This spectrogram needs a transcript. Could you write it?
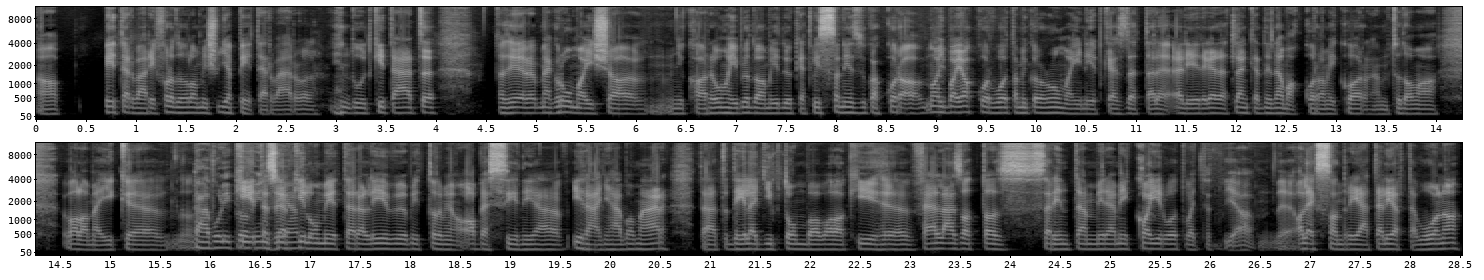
a Pétervári forradalom is ugye Pétervárról indult ki, tehát azért meg Róma is, a, mondjuk ha a római birodalmi időket visszanézzük, akkor a nagy baj akkor volt, amikor a római nép kezdett el elégedetlenkedni, nem akkor, amikor nem tudom, a valamelyik eh, Távoli 2000 kilométerre lévő, mit tudom, a Abessinia irányába már, tehát Dél-Egyiptomba valaki eh, fellázadt, az szerintem mire még Kairót, vagy ugye Alexandriát elérte volna,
